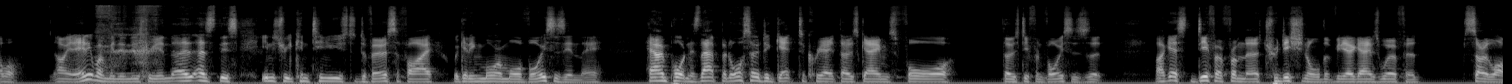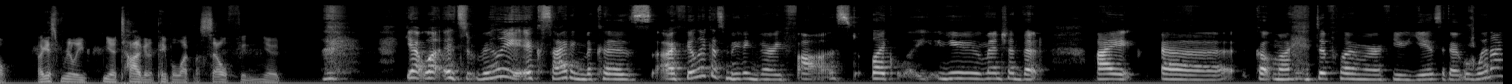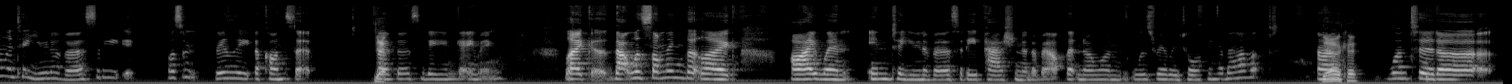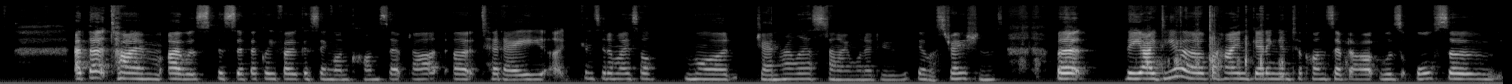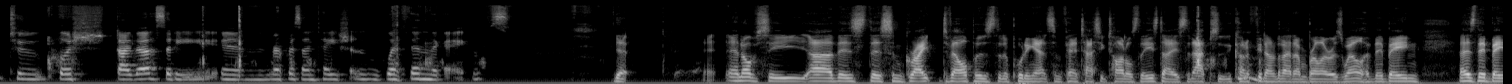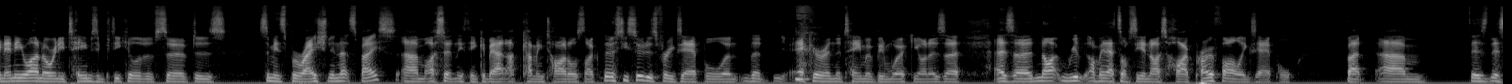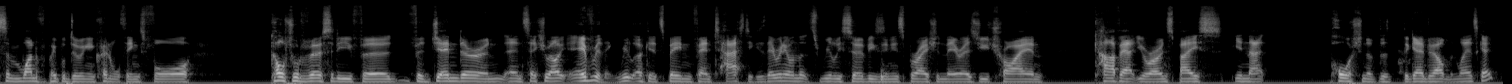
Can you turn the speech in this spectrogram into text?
well I mean anyone within the industry and as, this industry continues to diversify we're getting more and more voices in there. How important is that? But also to get to create those games for those different voices that I guess differ from the traditional that video games were for so long. I guess really you know targeted people like myself and you know. Yeah, well, it's really exciting because I feel like it's moving very fast. Like you mentioned that I uh, got my diploma a few years ago, but when I went to university, it wasn't really a concept. Yeah. Diversity in gaming, like uh, that was something that like I went into university passionate about, but no one was really talking about. yeah Um, okay wanted uh at that time i was specifically focusing on concept art uh, today i consider myself more generalist and i want to do illustrations but the idea behind getting into concept art was also to push diversity in representation within the games Yeah. and obviously uh, there's there's some great developers that are putting out some fantastic titles these days that absolutely kind of fit under that umbrella as well. Have there been has there been anyone or any teams in particular that have served as some inspiration in that space? Um, I certainly think about upcoming titles like Thirsty Suitors, for example, and that Eka and the team have been working on as a as a not really. I mean, that's obviously a nice high profile example, but um, there's there's some wonderful people doing incredible things for cultural diversity for for gender and and sexuality everything really like it's been fantastic is there anyone that's really serving as an inspiration there as you try and carve out your own space in that portion of the, the game development landscape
